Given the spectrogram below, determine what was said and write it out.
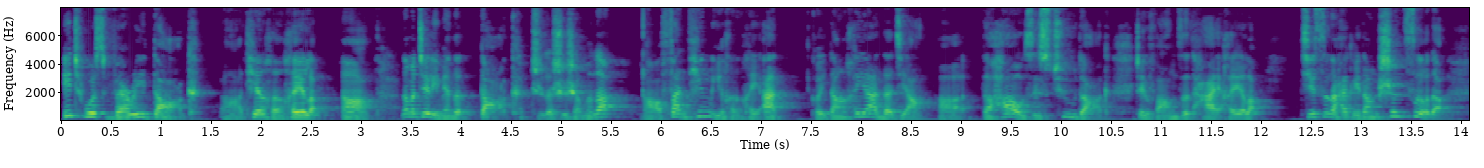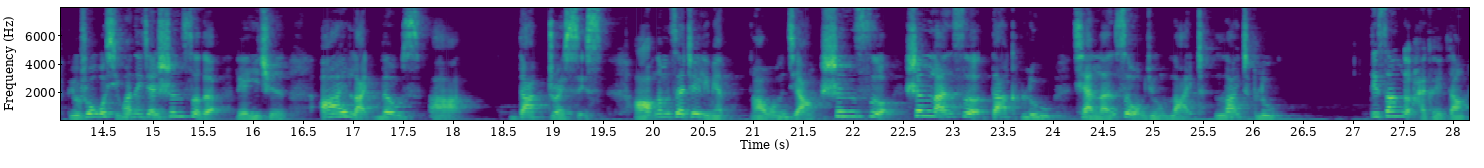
It was very dark. 啊，天很黑了啊。那么这里面的 dark 指的是什么呢？啊，饭厅里很黑暗，可以当黑暗的讲啊。The house is too dark，这个房子太黑了。其次呢，还可以当深色的，比如说我喜欢那件深色的连衣裙。I like those 啊 dark dresses。好，那么在这里面啊，我们讲深色，深蓝色 dark blue，浅蓝色我们就用 light light blue。第三个还可以当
